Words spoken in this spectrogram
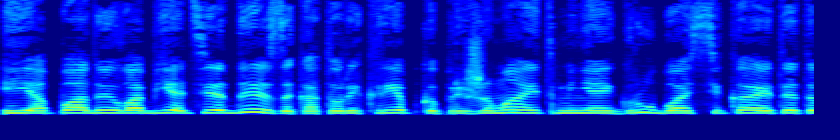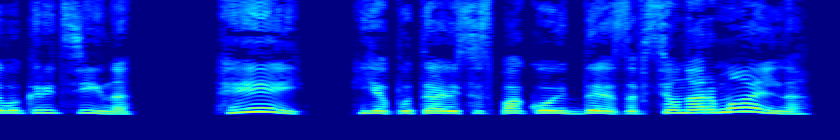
и я падаю в объятия Деза, который крепко прижимает меня и грубо осекает этого кретина. «Эй!» — я пытаюсь успокоить Деза. «Все нормально!»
